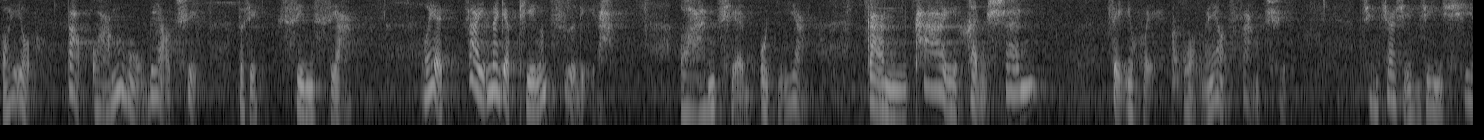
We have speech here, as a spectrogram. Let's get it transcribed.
我有到王母庙去，都、就是新乡，我也在那个亭子里啦，完全不一样，感慨很深。这一回我没有上去。真正是人生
